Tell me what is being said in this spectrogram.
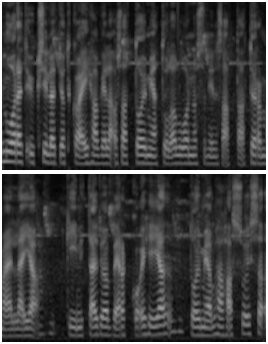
nuoret yksilöt, jotka ei ihan vielä osaa toimia tuolla luonnossa, niin ne saattaa törmäillä ja kiinnittäytyä verkkoihin ja toimia vähän hassuissa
